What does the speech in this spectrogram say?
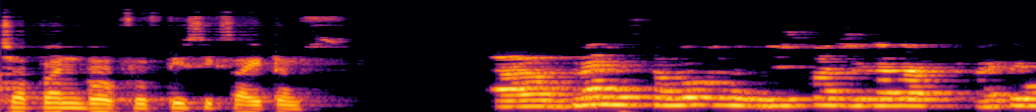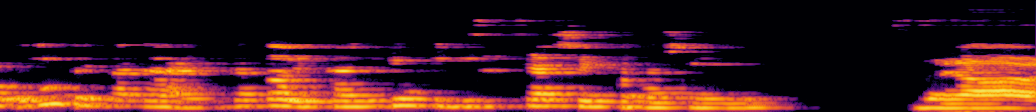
chapan bhog, 56 items. А в храме установлены божества Джаганат, поэтому им предлагают готовить каждый день 56 подношений. They are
